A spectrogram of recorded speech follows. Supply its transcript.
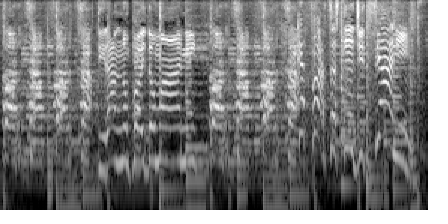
Forza, forza, diranno poi domani. Forza, forza, che forza sti egiziani!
